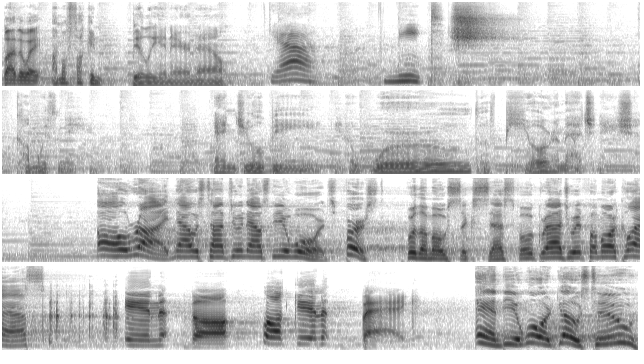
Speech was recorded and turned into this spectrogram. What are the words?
By the way, I'm a fucking billionaire now. Yeah, neat. Shh. Come with me. And you'll be in a world of pure imagination. All right, now it's time to announce the awards. First, for the most successful graduate from our class, in the fucking bag. and the award goes to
